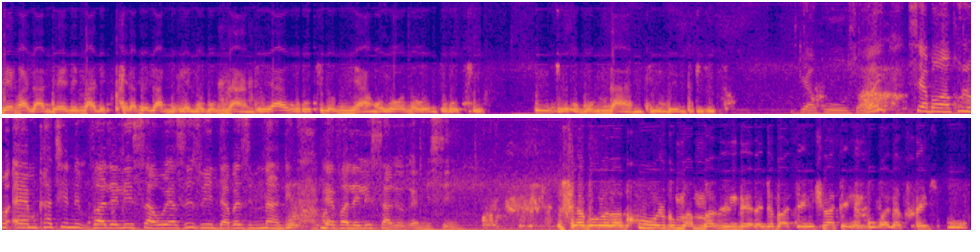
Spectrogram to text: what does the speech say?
Bengalandeli imali kuphela belambele nobumnandi. Uyazi ukuthi lo mnyango yona owenza ukuthi sizwe ubumnandi bempilo. Ngiyakuzwa. Hayi siyabonga kakhulu emkhathini valelisa. Uyazizwa indaba ezimnandi evalelisa ke emisini Siyabonga kakhulu kumama Mavimbela njengoba kade ngisho kade ngibuka na Facebook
